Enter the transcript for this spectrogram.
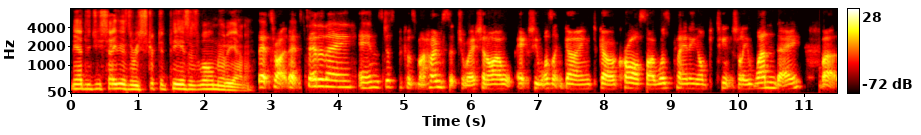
Now, did you say there's a restricted pairs as well, Mariana? That's right. That Saturday ends just because my home situation, I actually wasn't going to go across. I was planning on potentially one day, but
